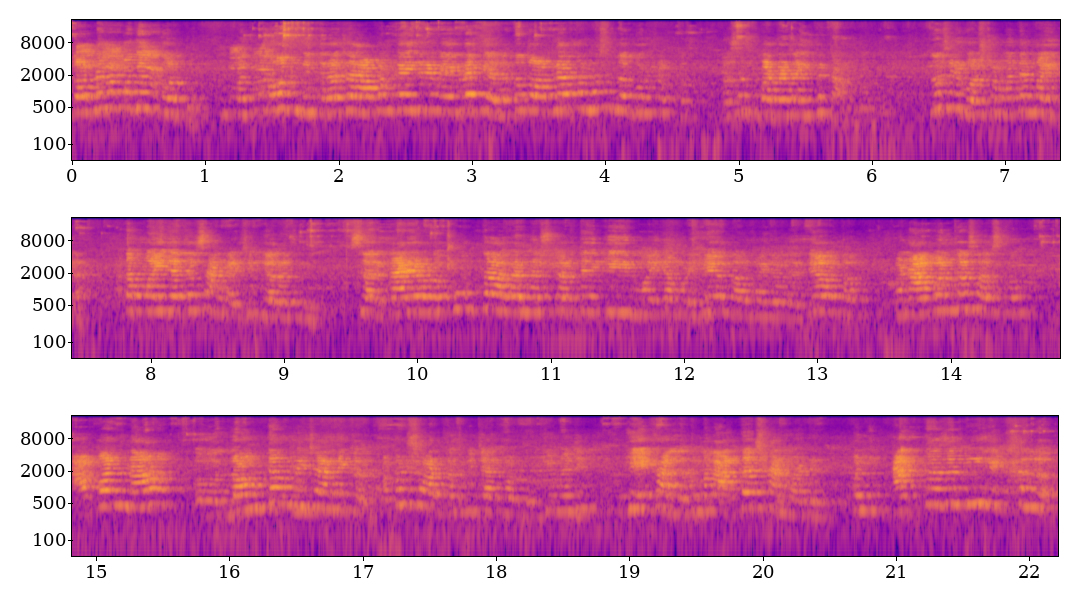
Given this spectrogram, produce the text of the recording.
तो आपल्याला मदत करतो पण तोच मित्र जर आपण काहीतरी वेगळं केलं तर तो आपल्या हाताला सुद्धा करू शकतो तसंच बटाटा इथं काम करतो दुसरी गोष्ट म्हणजे मैदा आता मैदा तर सांगायची गरज नाही सरकार एवढं खूपदा अवेअरनेस करते की महिलामुळे हे होतं महिलामुळे ते होतं. पण आपण कसं असतो आपण ना लॉंग टर्म विचार नाही करत. आपण शॉर्ट टर्म विचार करतो की म्हणजे हे खाल्लं तर मला आता छान वाटेल. पण आता जर मी हे खाल्लं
